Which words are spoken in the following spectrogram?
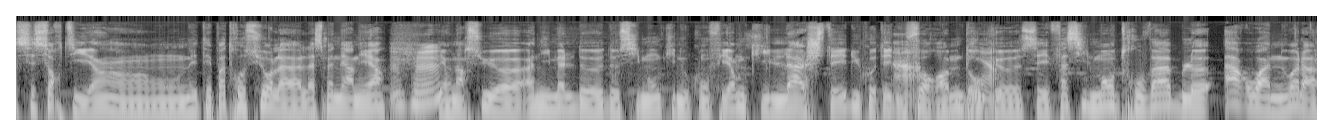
C'est sorti. hein. On n'était pas trop sûr la, la semaine dernière, Mhm. et on a reçu un email de, de Simon qui nous confirme qu'il l'a acheté du côté du Ah, forum. Donc c'est facilement trouvable à Rouen. Voilà.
